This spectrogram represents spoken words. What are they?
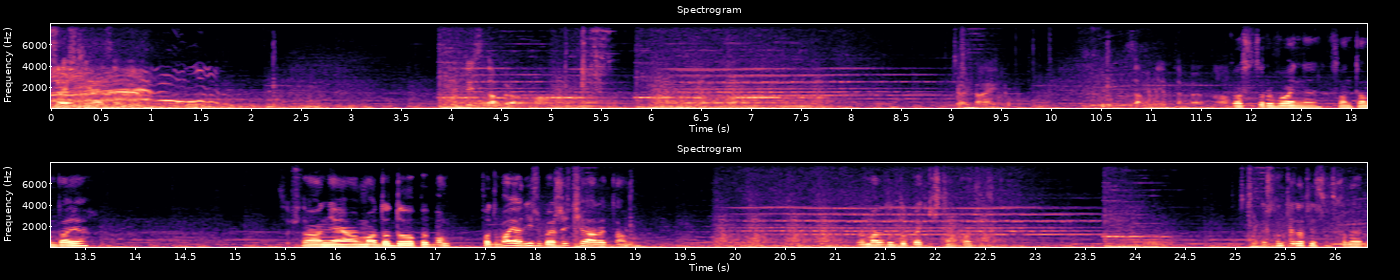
Wcześniej za Kostur wojny, co on tam daje? Coś tam. No nie, on ma do dupy, bo on podwaja liczbę życia, ale tam... On ma do dupy jakiś tam pocisk. Zresztą tego to jest od cholery.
